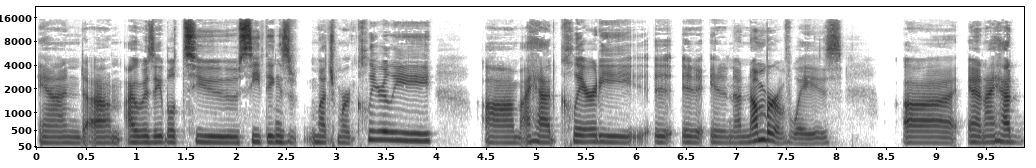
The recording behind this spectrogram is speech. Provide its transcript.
and um, I was able to see things much more clearly. Um, I had clarity in, in a number of ways, uh, and I had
